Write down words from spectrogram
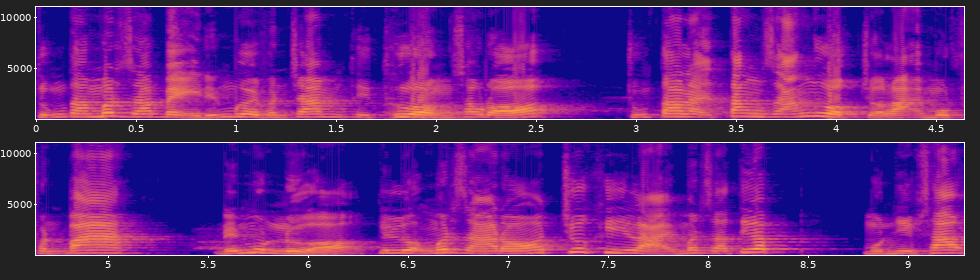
chúng ta mất giá 7 đến 10% thì thường sau đó chúng ta lại tăng giá ngược trở lại 1 phần 3 đến một nửa cái lượng mất giá đó trước khi lại mất giá tiếp một nhịp sau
